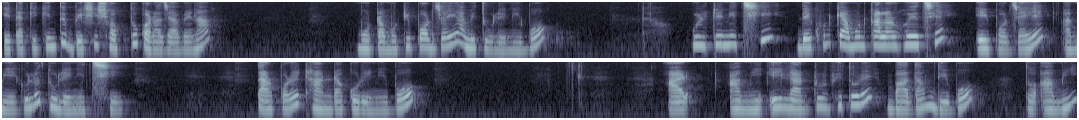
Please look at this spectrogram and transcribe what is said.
এটাকে কিন্তু বেশি শক্ত করা যাবে না। মোটামুটি পর্যায়ে আমি তুলে নিব। উল্টে নিচ্ছি। দেখুন কেমন কালার হয়েছে। এই পর্যায়ে আমি এগুলো তুলে নিচ্ছি। তারপরে ঠান্ডা করে নিব। আর আমি এই লাড্ডুর ভিতরে বাদাম দিব। তো আমি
